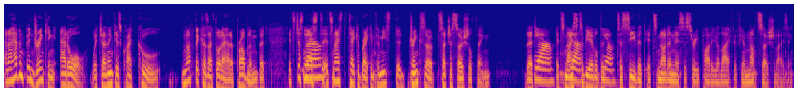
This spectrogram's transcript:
and I haven't been drinking at all, which I think is quite cool not because I thought I had a problem, but it's just yeah. nice. To, it's nice to take a break. And for me, drinks are such a social thing that yeah. it's nice yeah. to be able to yeah. to see that it's not a necessary part of your life if you're not socializing.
